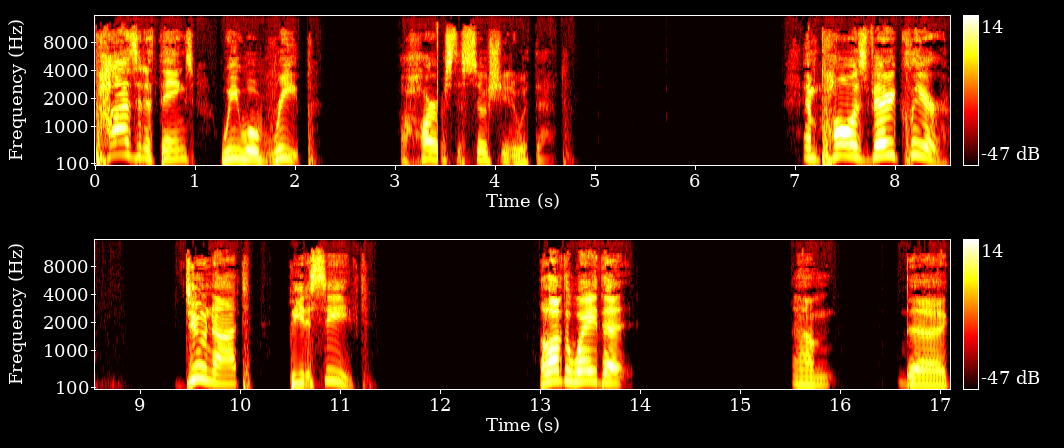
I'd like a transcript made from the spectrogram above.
positive things, we will reap a harvest associated with that. And Paul is very clear do not be deceived. I love the way that um, the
